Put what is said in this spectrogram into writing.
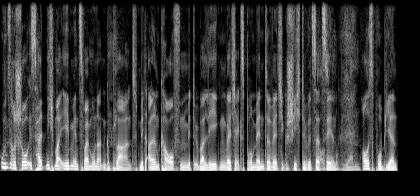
unsere Show ist halt nicht mal eben in zwei Monaten geplant. Mit allem kaufen, mit überlegen, welche Experimente, welche Geschichte willst du erzählen Ausprobieren. ausprobieren.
